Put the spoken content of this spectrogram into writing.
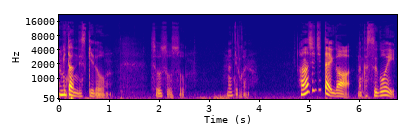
見たんですけど、そうそうそう。なんていうかな。話自体が、なんかすごい、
